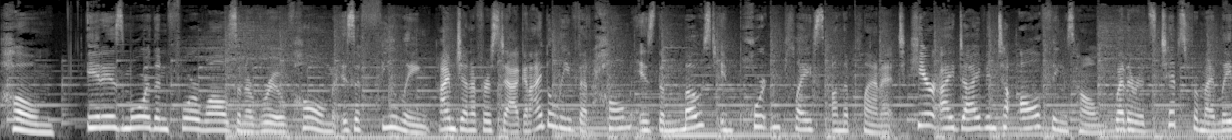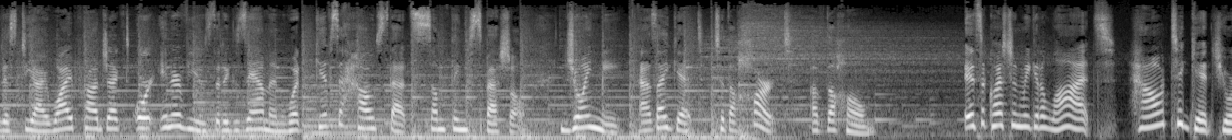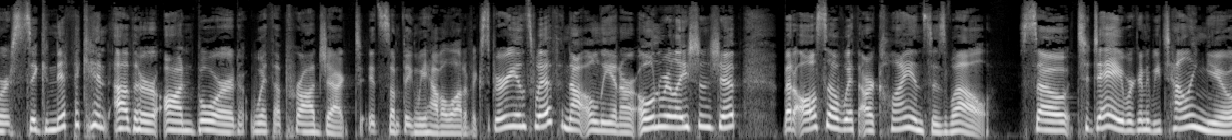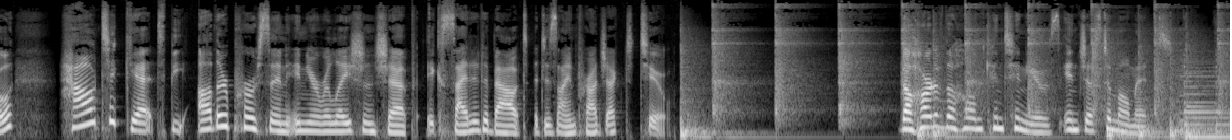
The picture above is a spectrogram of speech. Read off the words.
Home. It is more than four walls and a roof. Home is a feeling. I'm Jennifer Stagg, and I believe that home is the most important place on the planet. Here, I dive into all things home, whether it's tips from my latest DIY project or interviews that examine what gives a house that something special. Join me as I get to the heart of the home. It's a question we get a lot how to get your significant other on board with a project. It's something we have a lot of experience with, not only in our own relationship, but also with our clients as well. So today we're going to be telling you how to get the other person in your relationship excited about a design project too. The Heart of the Home continues in just a moment.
